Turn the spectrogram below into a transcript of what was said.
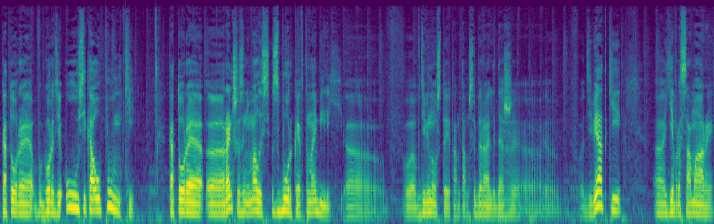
которая в городе Уусикаупунки – которая э, раньше занималась сборкой автомобилей. Э, в, в 90-е там, там собирали даже э, девятки, э, Евросамары.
